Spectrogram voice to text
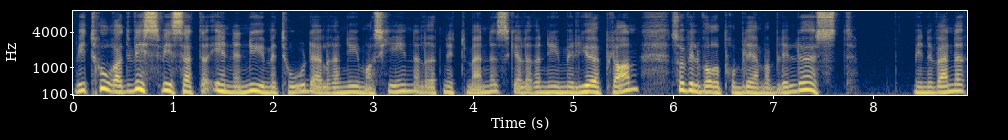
Vi tror at hvis vi setter inn en ny metode eller en ny maskin eller et nytt menneske eller en ny miljøplan, så vil våre problemer bli løst. Mine venner,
